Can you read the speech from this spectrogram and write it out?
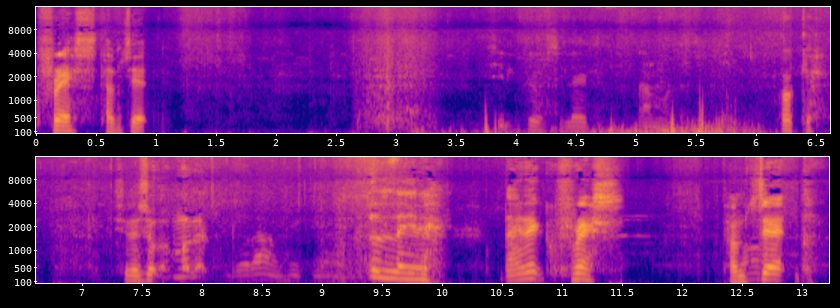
fresh thamset. Silto silet tamo. Okay. Sila so magat. Later. Direct fresh thamset. Oh.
